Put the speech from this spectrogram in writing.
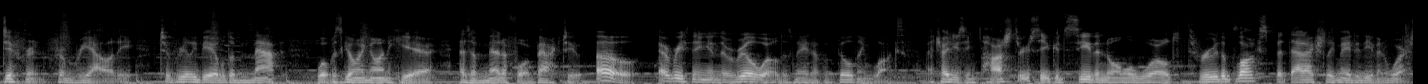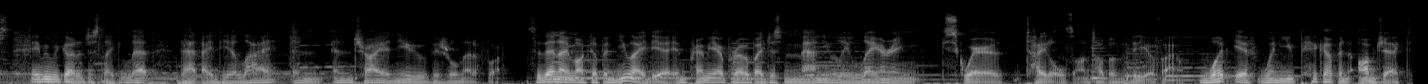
different from reality to really be able to map what was going on here as a metaphor back to, oh, everything in the real world is made up of building blocks. I tried using pass-through so you could see the normal world through the blocks, but that actually made it even worse. Maybe we gotta just like let that idea lie and, and try a new visual metaphor. So then I mocked up a new idea in Premiere Pro by just manually layering square titles on top of a video file. What if when you pick up an object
